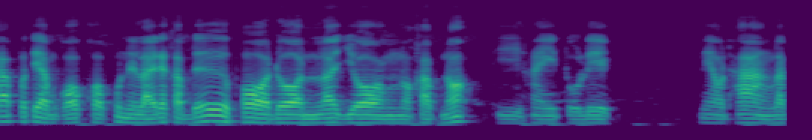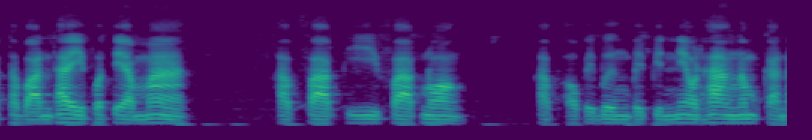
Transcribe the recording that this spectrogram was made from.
ครับพ่อแต้มขอขอบคุณในหลายๆนะครับ เด้อพ่อดอนละยองเนาะครับเนาะที่ให้ตัวเลขแนวทางรัฐบาลไทยพ่อแต้มมาครับฝากพี่ฝากน้องครับเอาไปเบิงไปเป็นแนวทางน้ำกัน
